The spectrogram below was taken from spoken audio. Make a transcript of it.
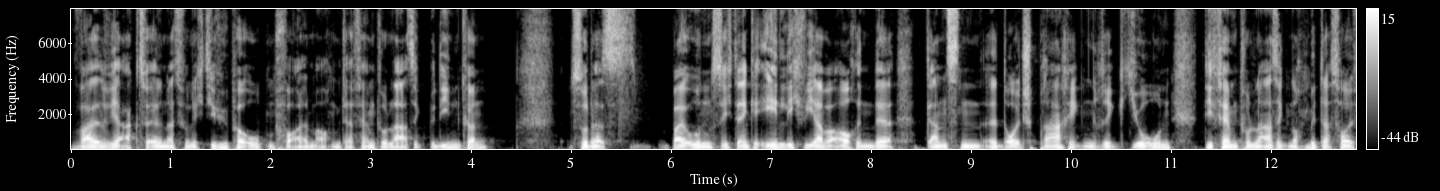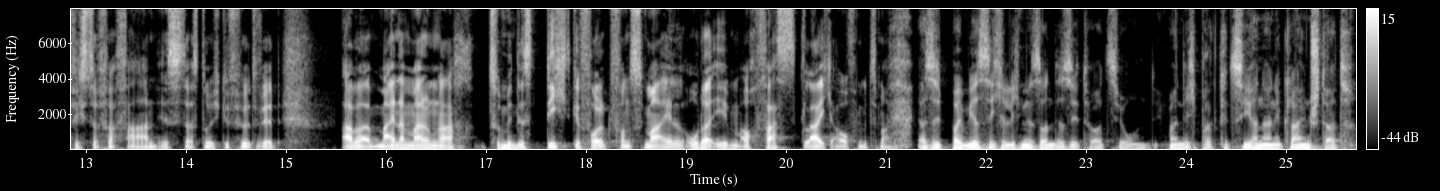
weil wir aktuell natürlich die Hyperopen vor allem auch mit der Femtolasik bedienen können so dass bei uns, ich denke, ähnlich wie aber auch in der ganzen äh, deutschsprachigen Region, die Femtolasik noch mit das häufigste Verfahren ist, das durchgeführt wird. Aber meiner Meinung nach zumindest dicht gefolgt von Smile oder eben auch fast gleich auf mit Smile. Also bei mir ist sicherlich eine Sondersituation. Ich meine, ich praktiziere in einer Kleinstadt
